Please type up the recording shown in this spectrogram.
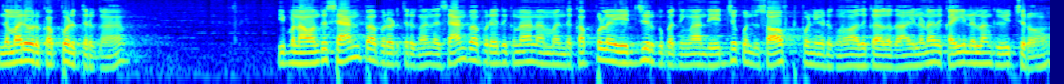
இந்த மாதிரி ஒரு கப் எடுத்திருக்கேன். இப்போ நான் வந்து சாண்ட் பேப்பர் எடுத்திருக்கேன். இந்த சாண்ட் பேப்பர் எதுக்குன்னா நம்ம இந்த கப்பில் எஜ் இருக்குது பார்த்திங்களா அந்த எஜ்ஜை கொஞ்சம் சாஃப்ட் பண்ணி எடுக்கணும். அதுக்காக தான். இல்லைன்னா அது கையிலலாம் கிழிச்சிரும்.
